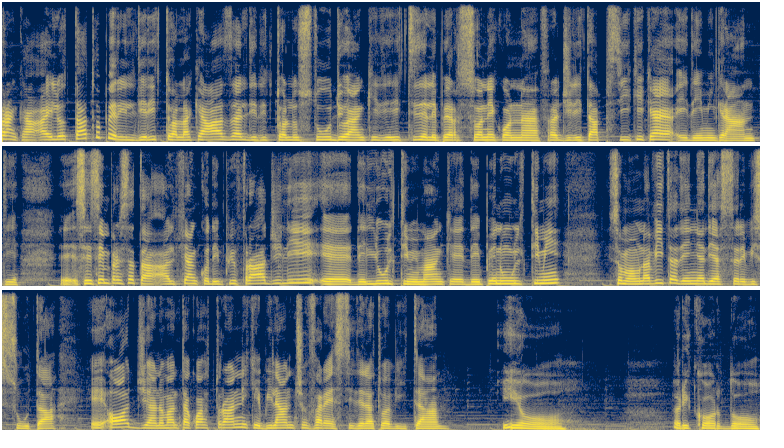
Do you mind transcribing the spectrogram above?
Franca, hai lottato per il diritto alla casa, il diritto allo studio e anche i diritti delle persone con fragilità psichica e dei migranti. Eh, sei sempre stata al fianco dei più fragili, eh, degli ultimi ma anche dei penultimi. Insomma, una vita degna di essere vissuta. E oggi, a 94 anni, che bilancio faresti della tua vita? Io ricordo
